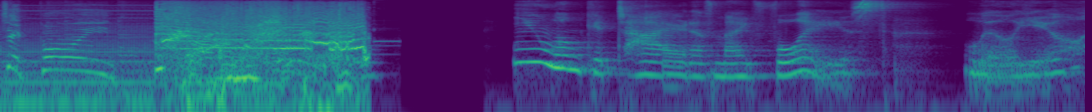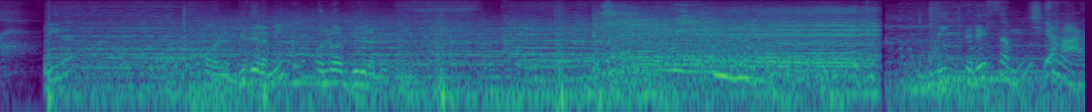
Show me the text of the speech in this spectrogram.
¡Checkpoint! You won't get tired of my voice, will you? ¿Vida? ¿Olvide a mí o no olvide a mí? Me interesa mucho. Jar,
